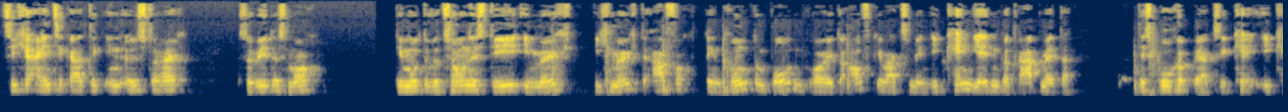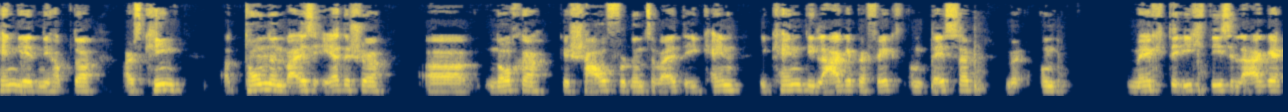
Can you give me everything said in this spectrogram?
sicher einzigartig in Österreich, so wie ich das mache. Die Motivation ist die, ich möchte, ich möchte einfach den Grund und Boden, wo ich da aufgewachsen bin. Ich kenne jeden Quadratmeter des Bucherbergs. Ich kenne ich kenn jeden. Ich habe da als Kind tonnenweise Erde schon äh, nachher geschaufelt und so weiter. Ich kenne ich kenn die Lage perfekt und deshalb und möchte ich diese Lage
